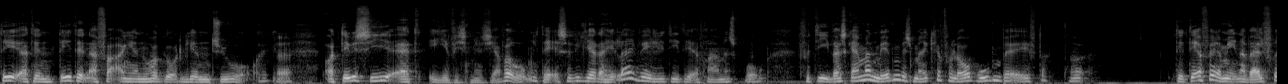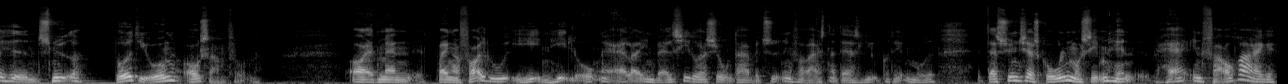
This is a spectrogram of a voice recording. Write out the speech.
Det er, den, det er den erfaring, jeg nu har gjort gennem 20 år. Ikke? Ja. Og det vil sige, at ja, hvis jeg var ung i dag, så ville jeg da heller ikke vælge de der fremmedsprog. Fordi hvad skal man med dem, hvis man ikke kan få lov at bruge dem bagefter? nej. Det er derfor, jeg mener, at valgfriheden snyder både de unge og samfundet. og at man bringer folk ud i en helt ung alder i en valgsituation, der har betydning for resten af deres liv på den måde. Der synes jeg, at skolen må simpelthen have en fagrække,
